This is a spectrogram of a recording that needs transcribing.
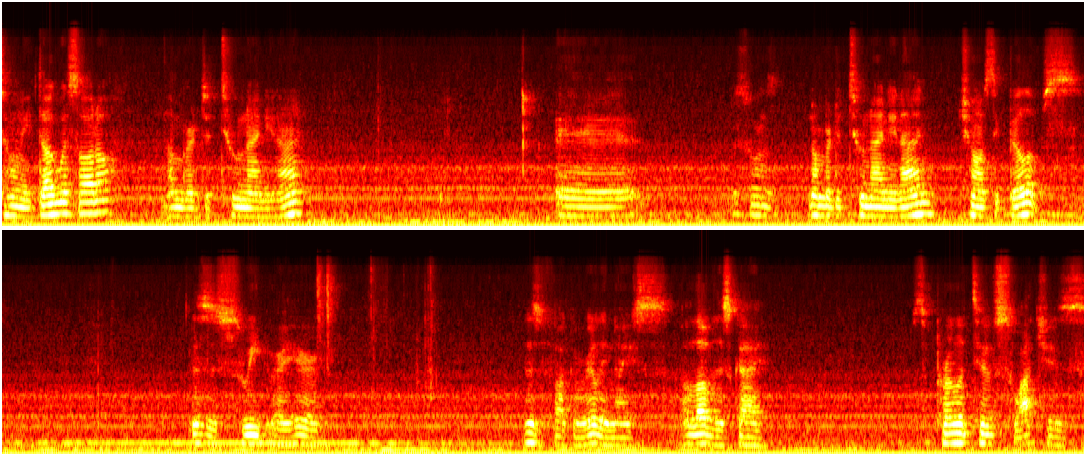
Tony Douglas auto, numbered to 299. And eh, this one's numbered to 299. Chauncey Billups. This is sweet right here. This is fucking really nice. I love this guy. Superlative swatches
